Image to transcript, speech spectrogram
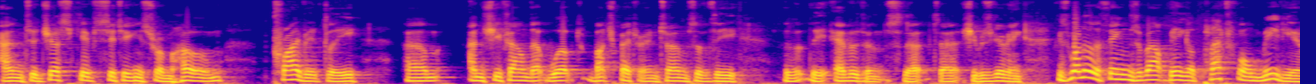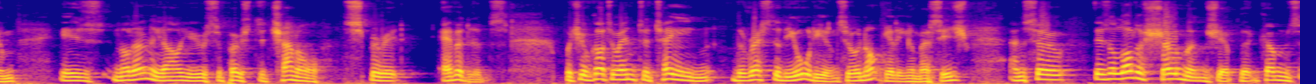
and to just give sittings from home privately. Um, and she found that worked much better in terms of the, the, the evidence that uh, she was giving. Because one of the things about being a platform medium is not only are you supposed to channel spirit evidence. But you've got to entertain the rest of the audience who are not getting a message. And so there's a lot of showmanship that comes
